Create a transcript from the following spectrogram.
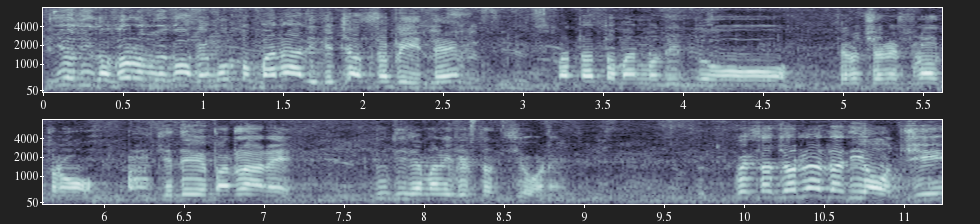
Io dico solo due cose molto banali che già sapete ma tanto mi hanno detto se non c'è nessun altro che deve parlare chiudi le manifestazioni questa giornata di oggi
